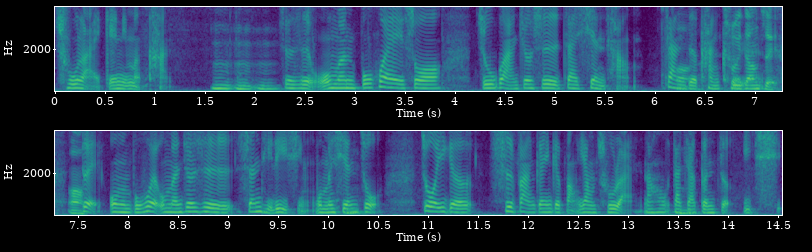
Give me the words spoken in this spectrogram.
出来给你们看。嗯嗯嗯，就是我们不会说主管就是在现场。站着看客人，出一张嘴。对我们不会，我们就是身体力行。我们先做做一个示范跟一个榜样出来，然后大家跟着一起。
